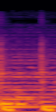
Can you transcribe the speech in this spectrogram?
down.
